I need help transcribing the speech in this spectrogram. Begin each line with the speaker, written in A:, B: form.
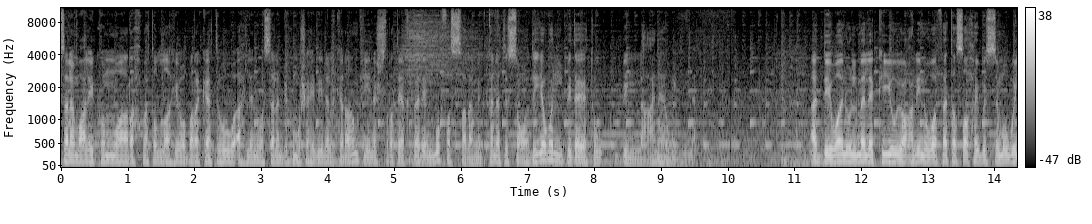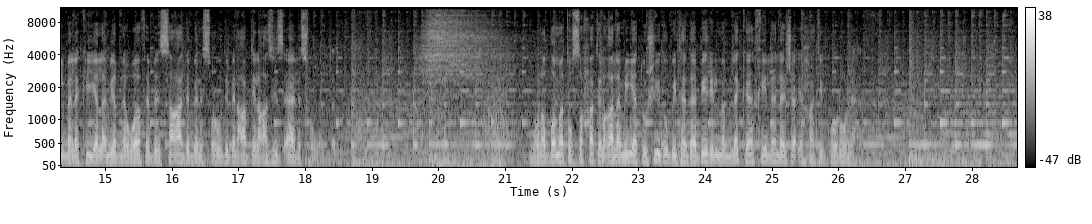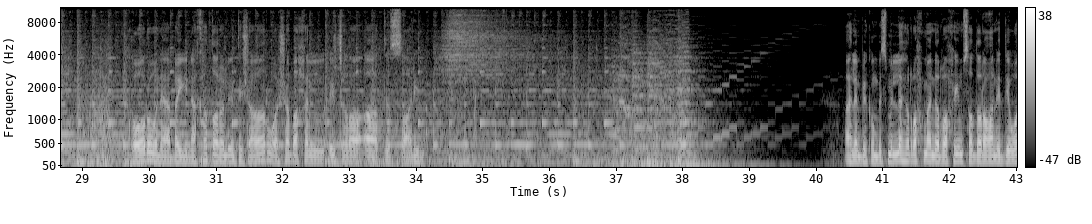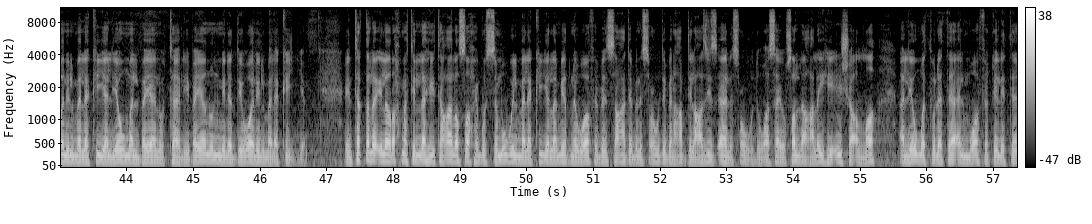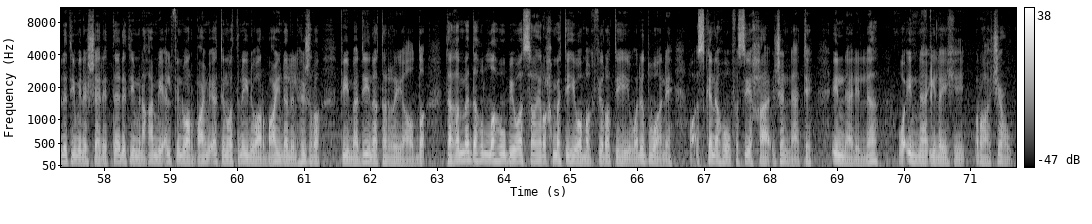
A: السلام عليكم ورحمة الله وبركاته وأهلا وسهلا بكم مشاهدينا الكرام في نشرة أخبار مفصلة من قناة السعودية والبداية بالعناوين. الديوان الملكي يعلن وفاة صاحب السمو الملكي الأمير نواف بن سعد بن سعود بن عبد العزيز آل سعود. منظمة الصحة العالمية تشيد بتدابير المملكة خلال جائحة كورونا. كورونا بين خطر الانتشار وشبح الإجراءات الصارمة. أهلا بكم. بسم الله الرحمن الرحيم. صدر عن الديوان الملكي اليوم البيان التالي. بيان من الديوان الملكي. انتقل إلى رحمة الله تعالى صاحب السمو الملكي الأمير نواف بن سعد بن سعود بن عبد العزيز آل سعود وسيصلى عليه إن شاء الله اليوم الثلاثاء الموافق للثالث من الشهر الثالث من عام 1442 للهجرة في مدينة الرياض. تغمده الله بواسع رحمته ومغفرته ورضوانه وأسكنه فسيح جناته. إنا لله وإنا إليه راجعون.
